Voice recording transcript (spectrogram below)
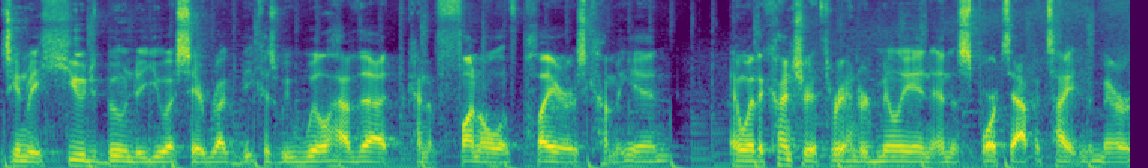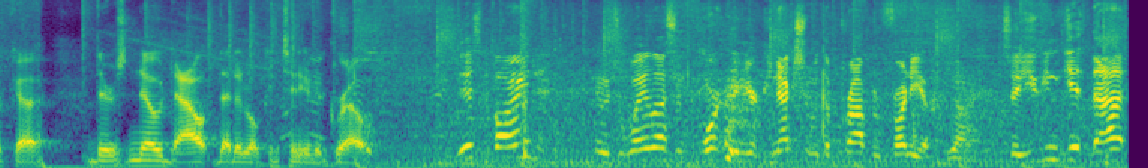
is going to be a huge boon to USA Rugby because we will have that kind of funnel of players coming in. And with a country of 300 million and the sports appetite in America, there's no doubt that it'll continue to grow. This bind it was way less important than your connection with the prop in front of you. Yeah. So you can get that,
